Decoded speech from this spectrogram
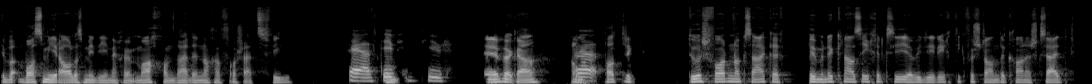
was wir alles mit ihnen können machen und werden nachher fast zu viel. Ja, definitiv. Und, eben, gell? Und ja. Patrick, du hast vorhin noch gesagt, ich bin mir nicht genau sicher gewesen, ob ich dich richtig verstanden habe, hast gesagt,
